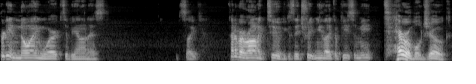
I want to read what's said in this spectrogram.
pretty annoying work to be honest. It's like kind of ironic too because they treat me like a piece of meat. Terrible joke.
